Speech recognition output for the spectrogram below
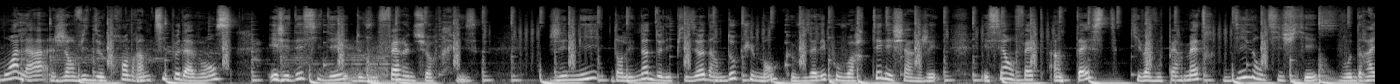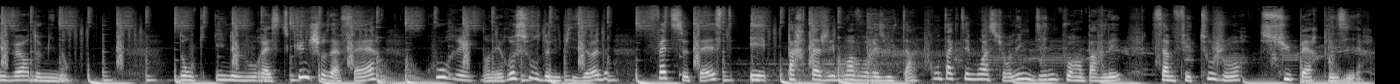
moi là, j'ai envie de prendre un petit peu d'avance et j'ai décidé de vous faire une surprise. J'ai mis dans les notes de l'épisode un document que vous allez pouvoir télécharger et c'est en fait un test qui va vous permettre d'identifier vos drivers dominants. Donc il ne vous reste qu'une chose à faire, courez dans les ressources de l'épisode, faites ce test et partagez-moi vos résultats. Contactez-moi sur LinkedIn pour en parler, ça me fait toujours super plaisir.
